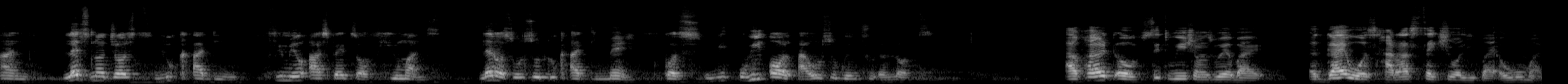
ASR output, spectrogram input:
and let's not just look at the female aspects of humans. Let us also look at the men because we we all are also going through a lot I've heard of situations whereby a guy was harassed sexually by a woman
